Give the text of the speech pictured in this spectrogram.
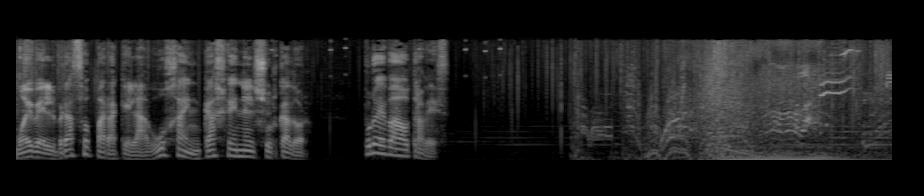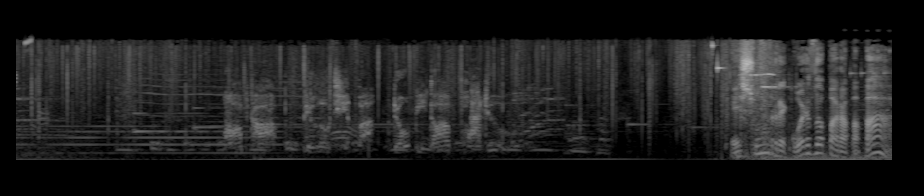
Mueve el brazo para que la aguja encaje en el surcador. Prueba otra vez. Es un recuerdo para papá.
